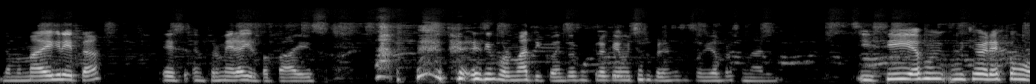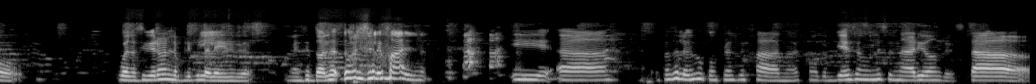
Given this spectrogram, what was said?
la mamá de Greta es enfermera y el papá es es informático, entonces creo que hay muchas referencias a su vida personal. Y sí, es muy, muy chévere, es como, bueno, si vieron la película Lady Bird, ven que todo, todo le sale mal, ¿no? Y ah, pasa lo mismo con Frances Ha, ¿no? Es como que empieza en un escenario donde está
